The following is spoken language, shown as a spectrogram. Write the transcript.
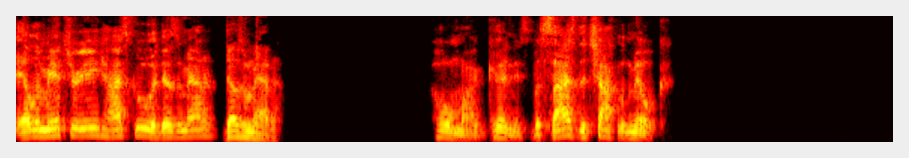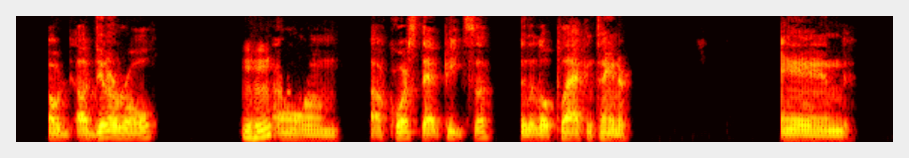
Elementary, high school, it doesn't matter. Doesn't matter. Oh my goodness! Besides the chocolate milk, oh, a dinner roll, hmm um, of course that pizza in the little plaid container, and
